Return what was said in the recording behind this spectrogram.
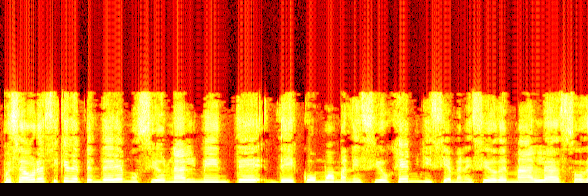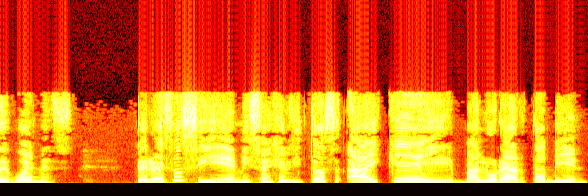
pues ahora sí que depender emocionalmente de cómo amaneció Géminis, si amaneció de malas o de buenas. Pero eso sí, ¿eh, mis angelitos, hay que valorar también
